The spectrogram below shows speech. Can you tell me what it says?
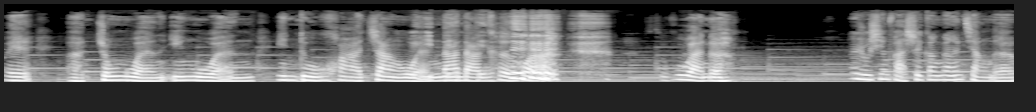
会呃中文、英文、印度话、藏文、拉达克话，数不完的。那如心法师刚刚讲的，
